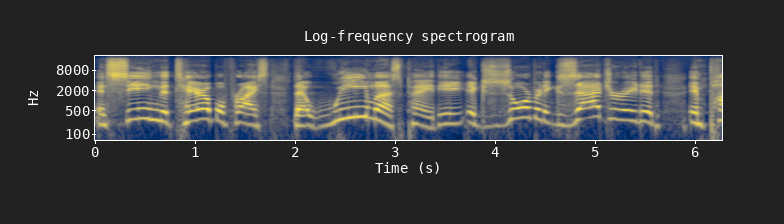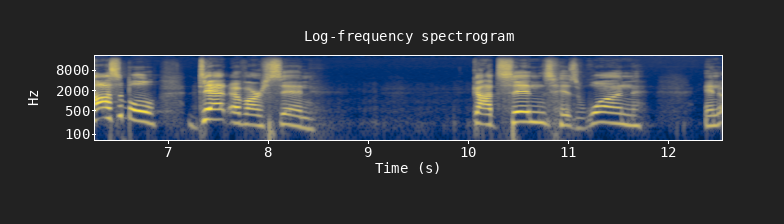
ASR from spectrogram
And seeing the terrible price that we must pay, the exorbitant, exaggerated, impossible debt of our sin, God sends his one and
